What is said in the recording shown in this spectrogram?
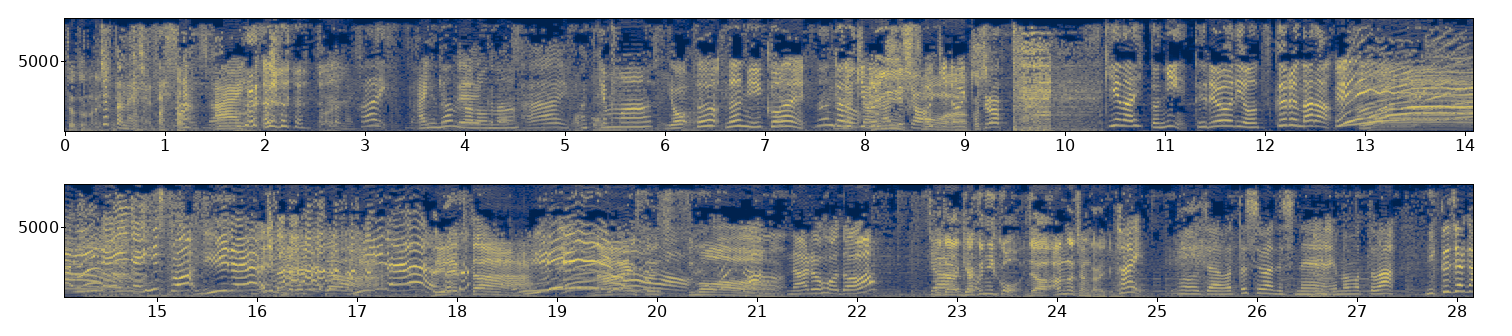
ちょっとないちょっと内緒です。あ、そう。はい。はい。はい。はい。えなんだろうな。はい。開けます。よ。な、何?怖い。なんだろう、ドキドキ文章はこちら好きな人に手料理を作るなら。えう。わいいね、いいね、いい質問いいねディレクターディレクターナイス質問なるほど。じゃあ逆に行こう。じゃあ、アンナちゃんから行きましょう。はい。もうじゃあ私はですね、山本は肉じゃが。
